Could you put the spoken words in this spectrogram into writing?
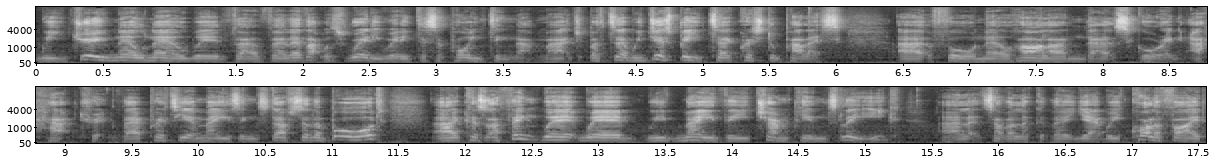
we drew nil nil with Villa. That was really really disappointing that match, but we just beat Crystal Palace uh, 4 0. Haaland uh, scoring a hat trick there. Pretty amazing stuff. So the board, because uh, I think we're, we're, we've made the Champions League. Uh, let's have a look at the. Yeah, we qualified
